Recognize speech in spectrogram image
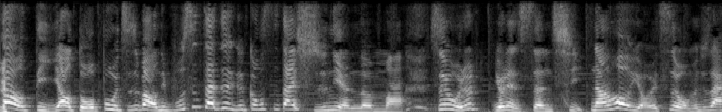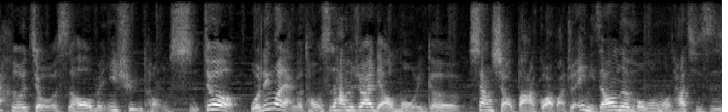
到底要多不知道？你不是在这个公司待十年了吗？所以我就有点生气。然后有一次，我们就在喝酒的时候，我们一群同事，就我另外两个同事，他们就在聊某一个像小八卦吧，就哎，你知道那某某某他其实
